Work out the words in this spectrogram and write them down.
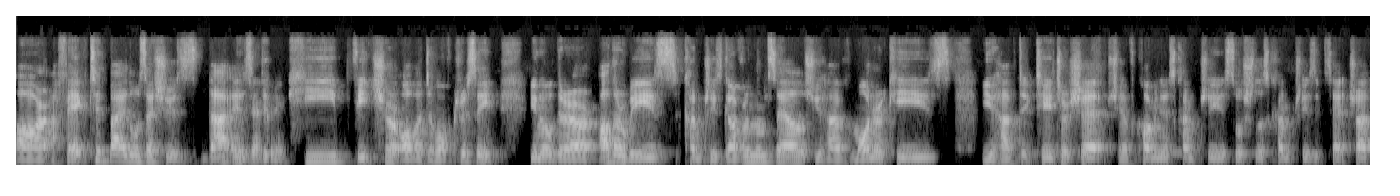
are affected by those issues. That is exactly. the key feature of a democracy. You know, there are other ways countries govern themselves. You have monarchies, you have dictatorships, you have communist countries, socialist countries, etc.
